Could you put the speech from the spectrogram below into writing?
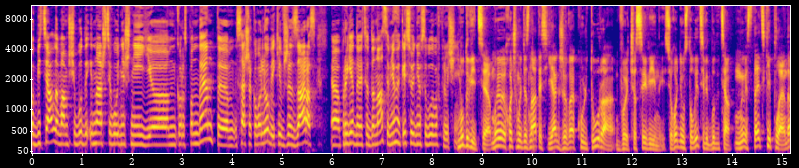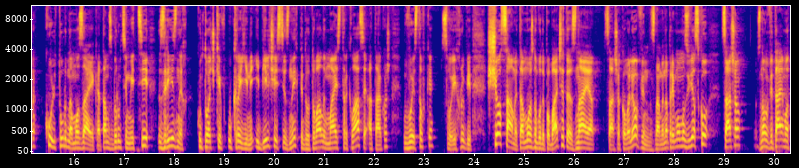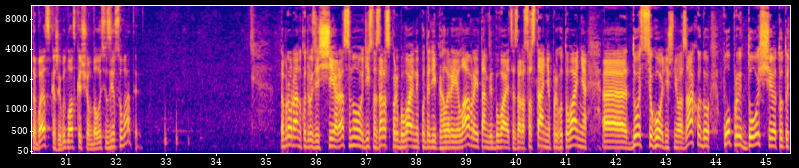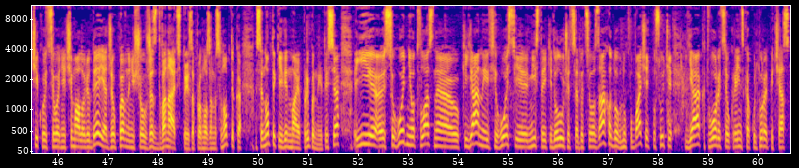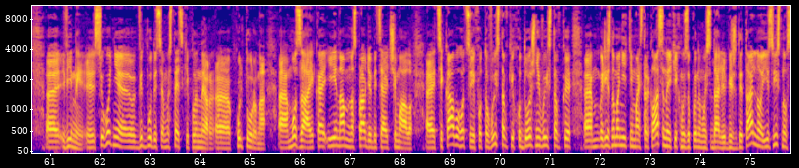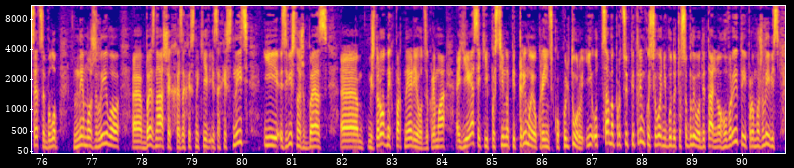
обіцяли вам, що буде і наш сьогоднішній е, кореспондент е, Саша Ковальов, який вже зараз е, приєднується до нас, і в нього якесь сьогодні особливе включення. Ну, дивіться, ми хочемо дізнатись, як живе культура в часи війни. Сьогодні у столиці відбудеться мистецький пленер, культурна мозаїка. Там зберуться митці з різних куточків України, і більшість з них підготували майстер-класи, а також виставки своїх робіт. Що саме там можна буде побачити, знає Саша Ковальов. Він з нами на прямому зв'язку. Сашо, знову вітаємо тебе. Скажи, будь ласка, що вдалося з'ясувати? Доброго ранку, друзі. Ще раз. Ну дійсно зараз перебуваю неподалік галереї Лаври. і Там відбувається зараз останнє приготування е, до сьогоднішнього заходу. Попри дощ, тут очікують сьогодні чимало людей. Адже впевнені, що вже з 12-ї, за прогнозами синоптика, синоптики він має припинитися. І е, сьогодні, от власне, кияни і всі гості міста, які долучаться до цього заходу, ну побачать по суті, як твориться українська культура під час е, війни. Е, Сьогодні е, відбудеться мистецький пленер е, культурна е, мозаїка, і нам насправді обіцяють чимало е, цікавого. Це і фотовиставки, художні виставки, е, різноманітні майстер-класи, на яких ми зупинимося далі більш детально. І звісно, все це було б неможливо без наших захисників і захисниць, і звісно ж без міжнародних партнерів, от зокрема ЄС, який постійно підтримує українську культуру. І от саме про цю підтримку сьогодні будуть особливо детально говорити і про можливість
